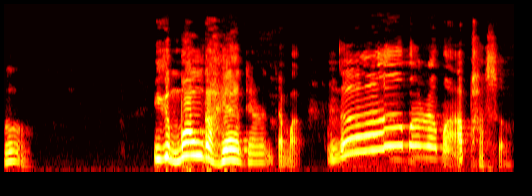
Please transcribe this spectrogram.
어. 이거 뭔가 해야 되는데 막 너무너무 아파서.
